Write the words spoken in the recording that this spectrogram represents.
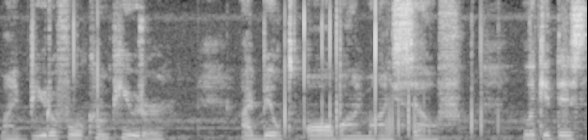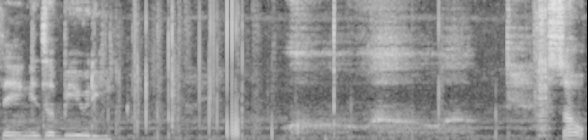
My beautiful computer I built all by myself. Look at this thing, it's a beauty. So,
